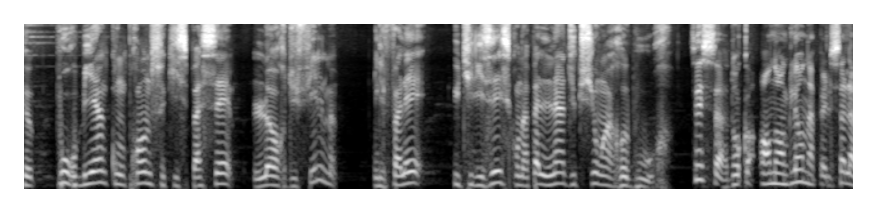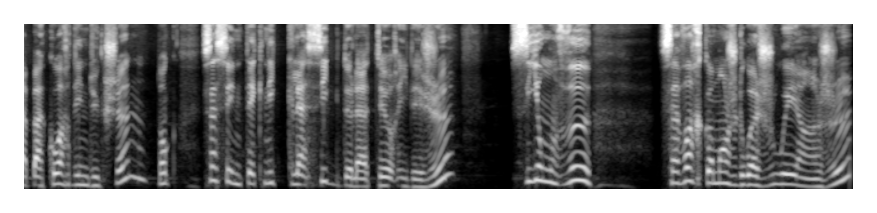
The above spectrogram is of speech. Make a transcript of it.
que pour bien comprendre ce qui se passait lors du film, il fallait utiliser ce qu'on appelle l'induction à rebours. C'est ça. Donc en anglais, on appelle ça la backward induction. Donc ça, c'est une technique classique de la théorie des jeux. Si on veut savoir comment je dois jouer à un jeu,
